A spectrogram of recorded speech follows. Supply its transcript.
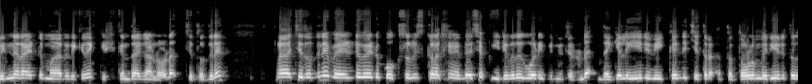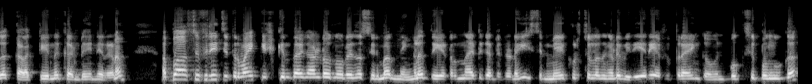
വിന്നറായിട്ട് മാറിയിരിക്കുന്ന കിഷ്കിന്ത കാണ്ടോട് ചിത്രത്തിന് ആ, ചിത്രത്തിന്റെ world wide box office collection ഏകദേശം ഇരുപത് കോടി പിന്നിട്ടിട്ടുണ്ട്. എന്തൊക്കെയാണ് ഈ ഒരു വീക്കെൻഡ് ചിത്രം എത്രത്തോളം വലിയൊരു തുക കളക്ട് ചെയ്യുന്ന കണ്ടു തന്നെ അപ്പൊ ആസിഫലി ചിത്രമായി കിഷ്കിന്ത കാണ്ടോ എന്ന് പറയുന്ന സിനിമ നിങ്ങൾ തിയേറ്ററിനായിട്ട് കണ്ടിട്ടുണ്ടെങ്കിൽ ഈ സിനിമയെക്കുറിച്ചുള്ള നിങ്ങളുടെ വിലയേറിയ അഭിപ്രായം കമന്റ് ബോക്സിൽ പങ്കുക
